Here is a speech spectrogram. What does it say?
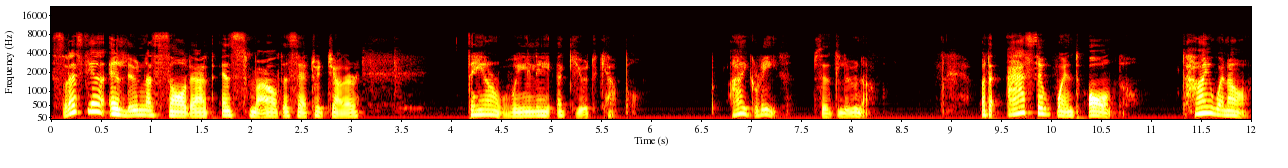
Celestia and Luna saw that and smiled and said to each other, They are really a cute couple. I agreed, said Luna. But as it went on, time went on.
